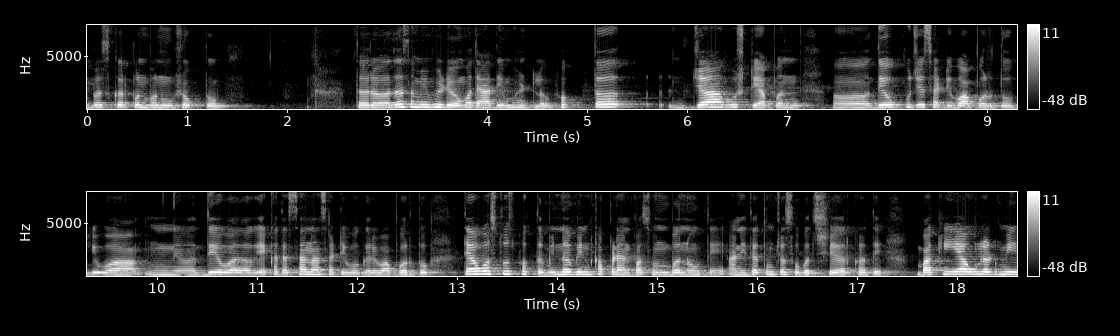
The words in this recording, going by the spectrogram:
बस्कर पण बनवू शकतो. तर जसं मी व्हिडिओमध्ये आधी म्हटलं फक्त ज्या गोष्टी आपण देवपूजेसाठी वापरतो किंवा देव एखाद्या सणासाठी वगैरे वापरतो त्या वस्तूच फक्त मी नवीन कपड्यांपासून बनवते आणि त्या तुमच्यासोबत शेअर करते. बाकी या उलट मी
